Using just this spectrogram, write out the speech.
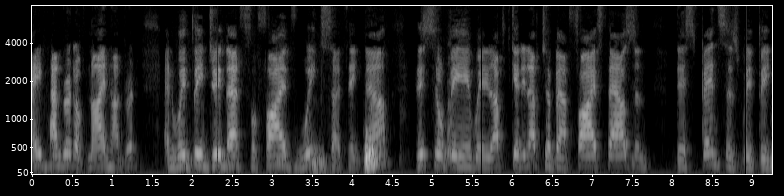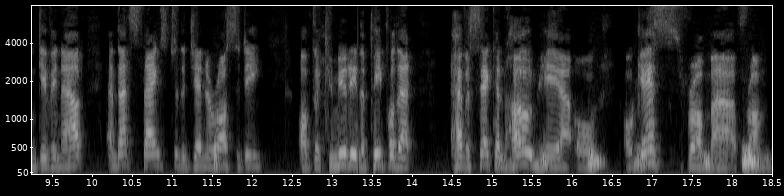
800 of 900. And we've been doing that for five weeks, I think now. This will be, we're up, getting up to about 5,000 dispensers we've been giving out. And that's thanks to the generosity of the community, the people that have a second home here or or guests from uh, from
